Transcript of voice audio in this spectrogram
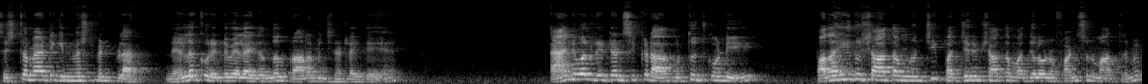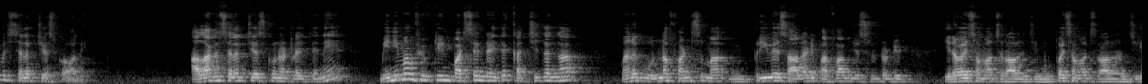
సిస్టమేటిక్ ఇన్వెస్ట్మెంట్ ప్లాన్ నెలకు రెండు వేల ఐదు వందలు ప్రారంభించినట్లయితే యాన్యువల్ రిటర్న్స్ ఇక్కడ గుర్తుంచుకోండి పదహైదు శాతం నుంచి పద్దెనిమిది శాతం మధ్యలో ఉన్న ఫండ్స్ను మాత్రమే మీరు సెలెక్ట్ చేసుకోవాలి. అలాగ సెలెక్ట్ చేసుకున్నట్లయితేనే మినిమం ఫిఫ్టీన్ పర్సెంట్ అయితే ఖచ్చితంగా మనకు ఉన్న ఫండ్స్ మా ప్రీవియస్ ఆల్రెడీ పర్ఫామ్ చేస్తున్నటువంటి ఇరవై సంవత్సరాల నుంచి ముప్పై సంవత్సరాల నుంచి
